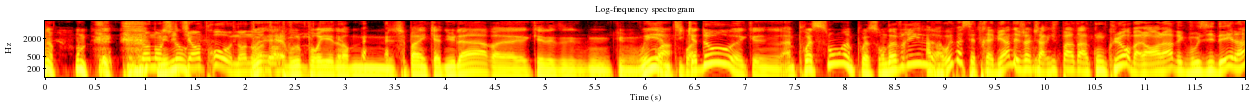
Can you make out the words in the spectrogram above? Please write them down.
non, mais, Non, non, mais j'y tiens trop. Non, non, vous, pourriez, je sais pas, un canular, euh, que- oui, Quoi, un petit quoi cadeau, euh, que- un poisson, un poisson d'avril. Ah bah oui, bah c'est très bien. Déjà que j'arrive pas à conclure, bah alors là, avec vos idées là.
